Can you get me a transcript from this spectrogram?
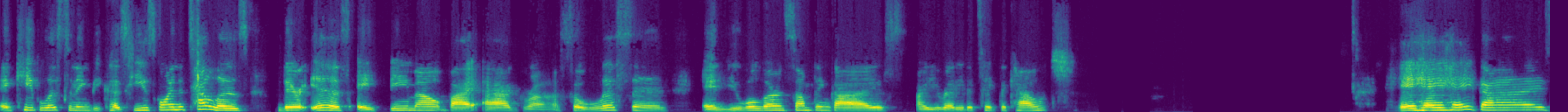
And keep listening because he's going to tell us there is a female Viagra. So listen and you will learn something, guys. Are you ready to take the couch? Hey, hey, hey, guys.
